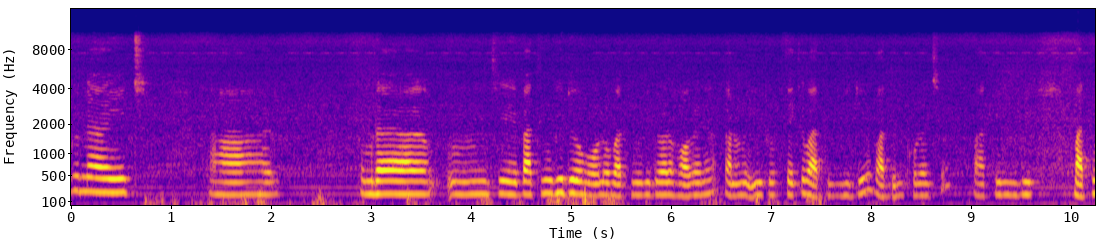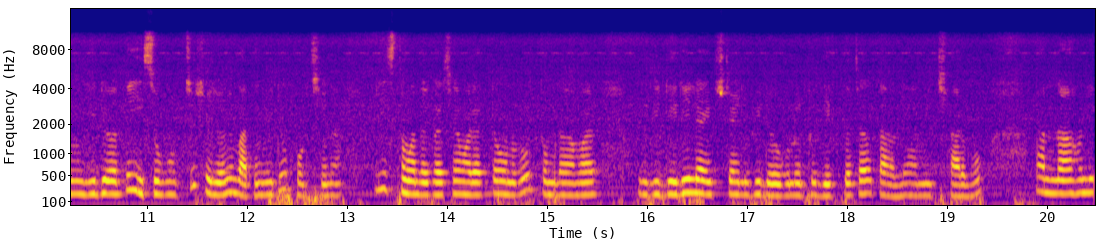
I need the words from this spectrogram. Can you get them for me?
good night. আর তোমরা যে বাতিল ভিডিও বলো, বাতিল ভিডিও আর হবে না, কারণ ইউটিউব থেকে বাতিল ভিডিও বাতিল করেছে। বাতিল বাতিল ভিডিওতে ইস্যু করছে সেই জন্য বাতিল ভিডিও করছি না। প্লিজ তোমাদের কাছে আমার একটা অনুরোধ, তোমরা আমার যদি ডেলি লাইফস্টাইল ভিডিওগুলো একটু দেখতে চাও, তাহলে আমি ছাড়বো। আর না হলে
